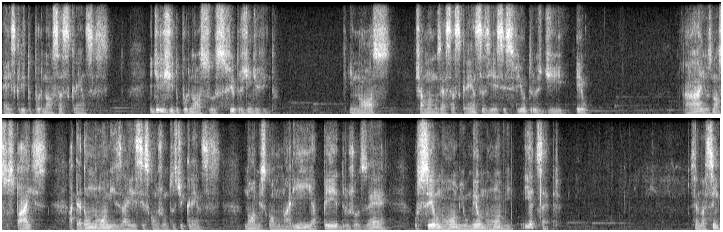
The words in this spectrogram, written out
é escrito por nossas crenças e dirigido por nossos filtros de indivíduo. E nós chamamos essas crenças e esses filtros de eu. Ah, e os nossos pais até dão nomes a esses conjuntos de crenças. Nomes como Maria, Pedro, José, o seu nome, o meu nome e etc. Sendo assim,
